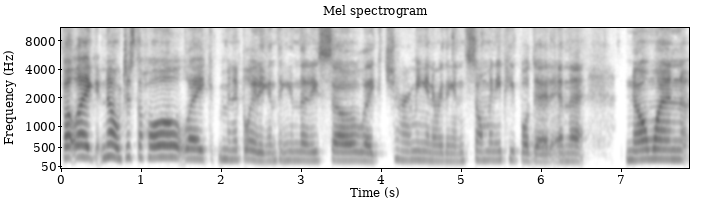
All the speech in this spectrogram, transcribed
But like, no, just the whole like manipulating and thinking that he's so like charming and everything, and so many people did, and that no one.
